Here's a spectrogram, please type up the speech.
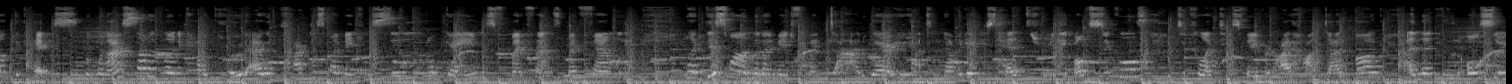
not the case. But when I started learning how to code, I would practice by making silly little games for my friends and my family. Like this one that I made for my dad, where he had to navigate his head through the obstacles to collect his favorite I Heart Dad mug, and then he could also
